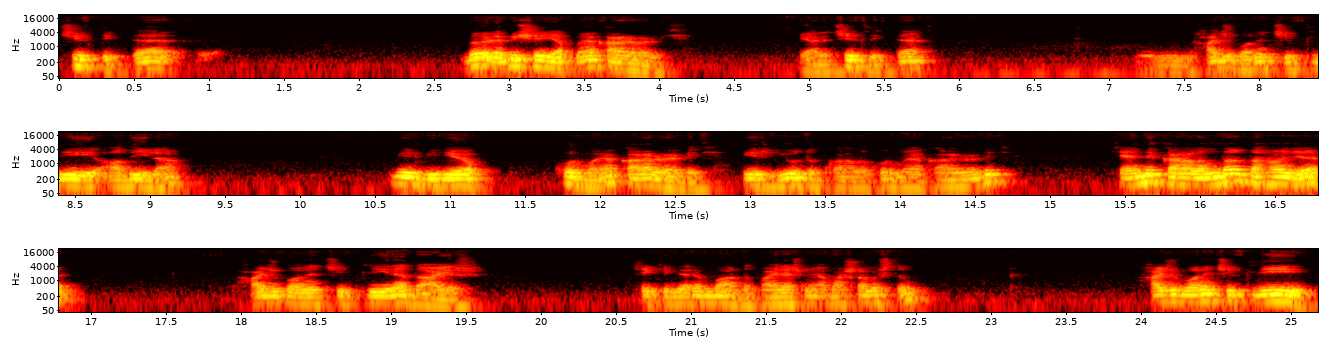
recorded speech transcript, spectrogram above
çiftlikte böyle bir şey yapmaya karar verdik. Yani çiftlikte ım, Hacı Bani Çiftliği adıyla bir video kurmaya karar verdik. Bir YouTube kanalı kurmaya karar verdik. Kendi kanalımda daha önce Hacı Bani Çiftliği'ne dair çekimlerim vardı. Paylaşmaya başlamıştım. Hacı Bani Çiftliği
